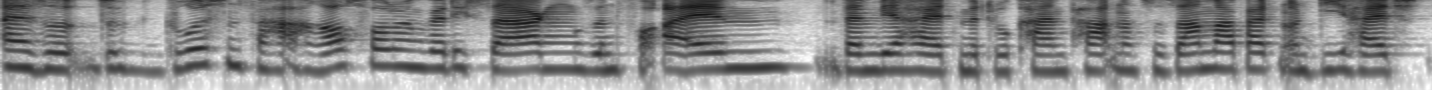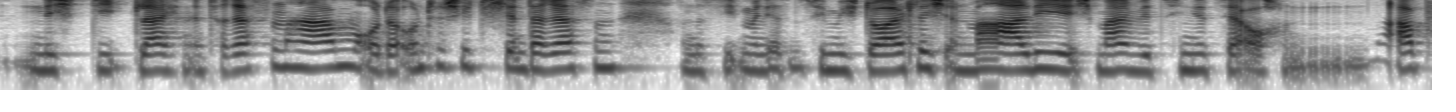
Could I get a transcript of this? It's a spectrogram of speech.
Also die größten Herausforderungen, würde ich sagen, sind vor allem, wenn wir halt mit lokalen Partnern zusammenarbeiten und die halt nicht die gleichen Interessen haben oder unterschiedliche Interessen. Und das sieht man jetzt ziemlich deutlich in Mali. Ich meine, wir ziehen jetzt ja auch ab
